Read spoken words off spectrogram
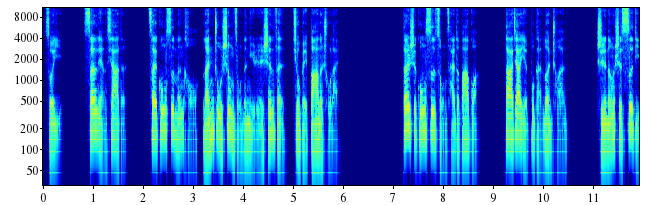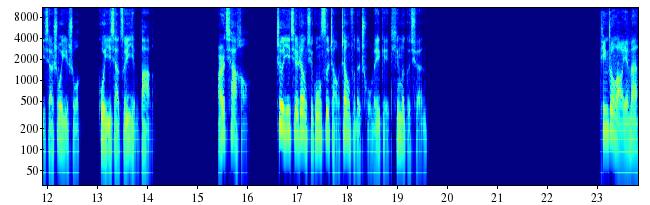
所以三两下的在公司门口拦住盛总的女人身份就被扒了出来。但是公司总裁的八卦，大家也不敢乱传，只能是私底下说一说，过一下嘴瘾罢了。而恰好这一切让去公司找丈夫的楚梅给听了个全。听众老爷们，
